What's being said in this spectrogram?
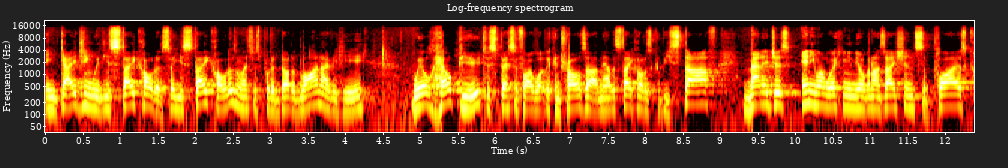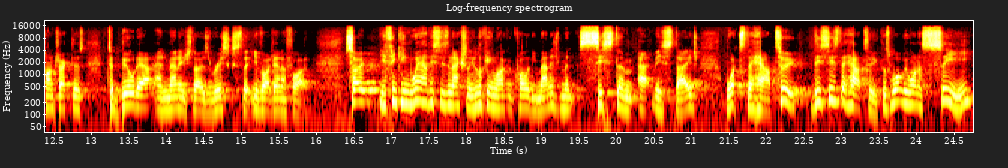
engaging with your stakeholders. So, your stakeholders, and let's just put a dotted line over here, will help you to specify what the controls are. Now, the stakeholders could be staff, managers, anyone working in the organisation, suppliers, contractors, to build out and manage those risks that you've identified. So you're thinking, wow, this isn't actually looking like a quality management system at this stage. What's the how to? This is the how to, because what we want to see,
